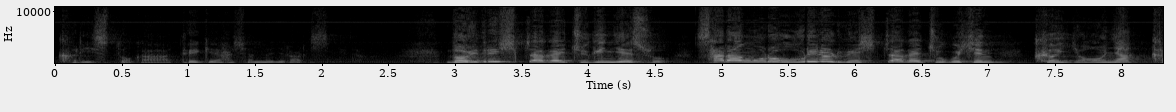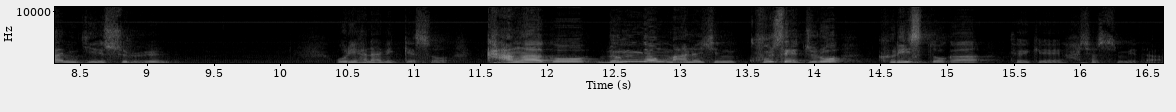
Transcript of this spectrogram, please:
그리스도가 되게 하셨느니라 그랬습니다. 너희들이 십자가에 죽인 예수, 사랑으로 우리를 위해 십자가에 죽으신 그 연약한 예수를 우리 하나님께서 강하고 능력 많으신 구세주로 그리스도가 되게 하셨습니다.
